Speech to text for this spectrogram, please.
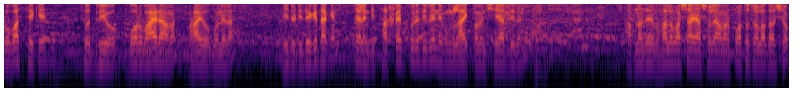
প্রবাস থেকে শ্রদ্ধেয় বড় ভাইরা আমার, ভাই ও বোনেরা। ভিডিওটি দেখে থাকেন, চ্যানেলটি সাবস্ক্রাইব করে দিবেন এবং লাইক, কমেন্ট, শেয়ার দিবেন। আপনাদের ভালোবাসায় আসলে আমার পথ চলা দর্শক।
